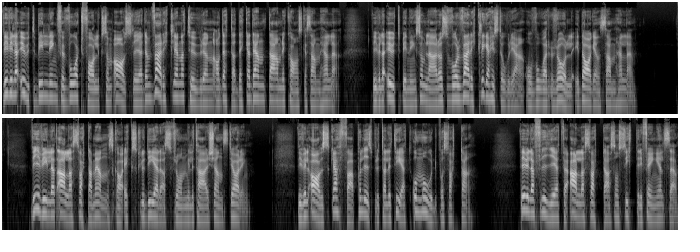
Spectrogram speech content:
Vi vill ha utbildning för vårt folk som avslöjar den verkliga naturen av detta dekadenta amerikanska samhälle. Vi vill ha utbildning som lär oss vår verkliga historia och vår roll i dagens samhälle. Vi vill att alla svarta män ska exkluderas från militär tjänstgöring. Vi vill avskaffa polisbrutalitet och mord på svarta. Vi vill ha frihet för alla svarta som sitter i fängelse.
